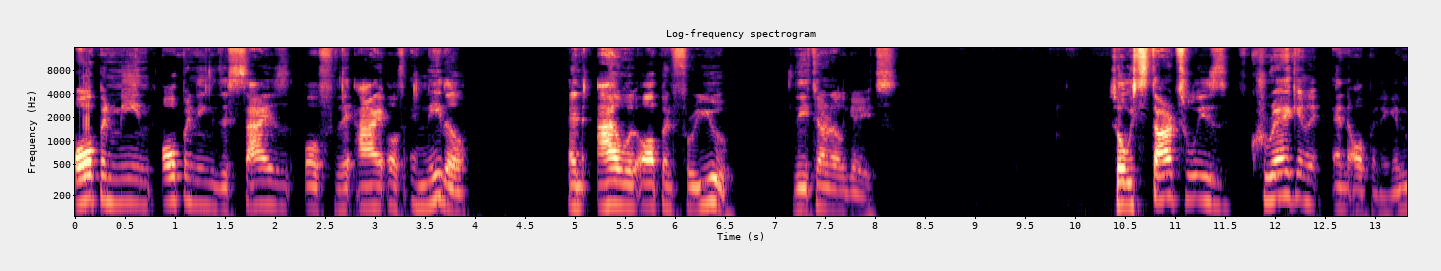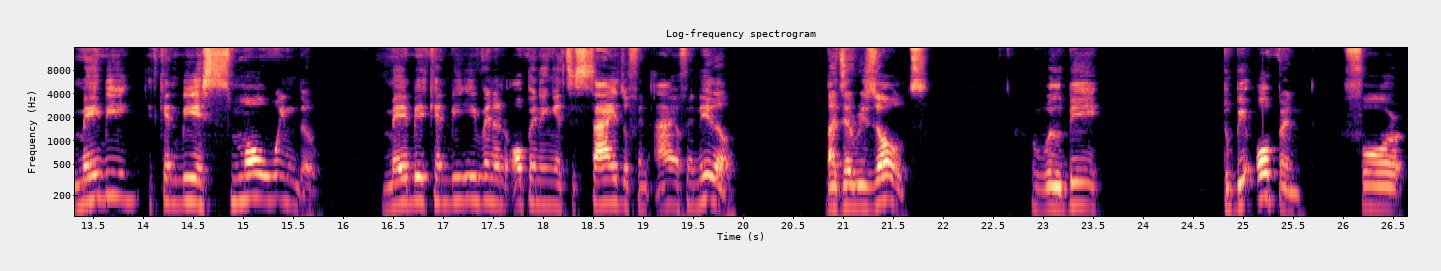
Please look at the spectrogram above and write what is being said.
Open mean opening the size of the eye of a needle, and I will open for you the eternal gates. So it starts with creating an opening, and maybe it can be a small window. Maybe it can be even an opening at the size of an eye of a needle. But the results will be to be open for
